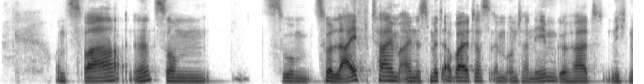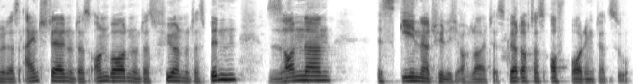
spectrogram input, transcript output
und zwar ne, zum, zum, zur Lifetime eines Mitarbeiters im Unternehmen gehört nicht nur das Einstellen und das Onboarden und das Führen und das Binden, sondern es gehen natürlich auch Leute. Es gehört auch das Offboarding dazu.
